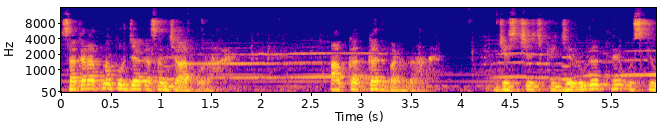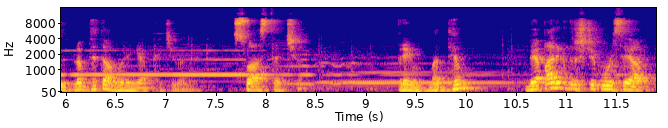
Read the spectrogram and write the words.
सकारात्मक ऊर्जा का संचार हो रहा है। आपका कद बढ़ रहा है। जिस चीज़ की ज़रूरत है, उसकी उपलब्धता हो रही है आपके जीवन में। स्वास्थ्य अच्छा प्रेम मध्यम, व्यापारिक दृष्टिकोण से आप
